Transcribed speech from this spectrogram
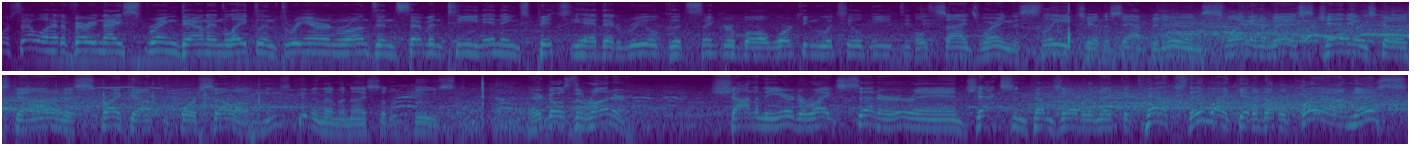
Porcello had a very nice spring down in Lakeland. Three earned runs in 17 innings pitched. He had that real good sinker ball working, which he'll need to Both sides wearing the sleeves here this afternoon. Swing and a miss. Jennings goes down and a strikeout for Porcello. He's giving them a nice little boost. There goes the runner. Shot in the air to right center, and Jackson comes over to make the catch. They might get a double play on this.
